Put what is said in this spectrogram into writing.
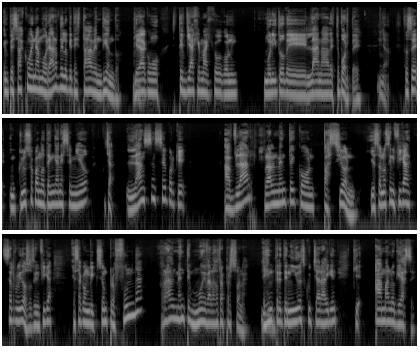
empezabas como a enamorar de lo que te estaba vendiendo, que era como este viaje mágico con un monito de lana de este porte. Ya. Entonces, incluso cuando tengan ese miedo, ya, láncense porque hablar realmente con pasión, y eso no significa ser ruidoso, significa esa convicción profunda realmente mueve a las otras personas. Es entretenido escuchar a alguien que ama lo que hace.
